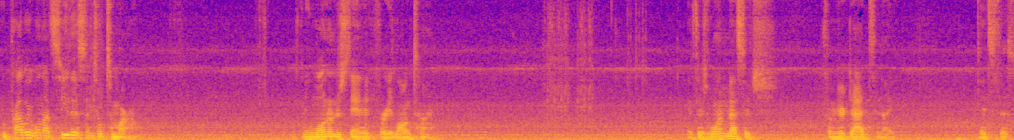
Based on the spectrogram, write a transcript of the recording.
who probably will not see this until tomorrow, and who won't understand it for a long time. If there's one message from your dad tonight, it's this.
